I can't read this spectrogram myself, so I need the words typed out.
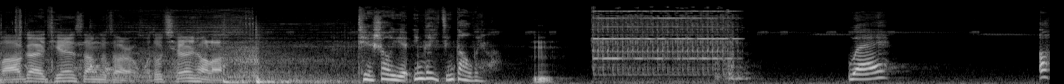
马盖天三个字儿我都签上了。铁少爷应该已经到位了。嗯。喂。哦，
